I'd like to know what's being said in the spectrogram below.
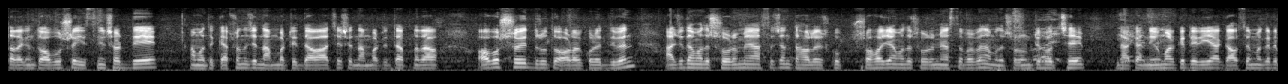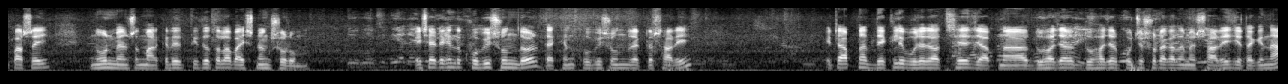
তারা কিন্তু অবশ্যই স্ক্রিনশট দিয়ে আমাদের ক্যাপশনে যে নাম্বারটি দেওয়া আছে, সেই নাম্বারটিতে আপনারা অবশ্যই দ্রুত অর্ডার করে দিবেন। আর যদি আমাদের শোরুমে আসতে চান, তাহলে খুব সহজে আমাদের শোরুমে আসতে পারবেন। আমাদের শোরুমটি হচ্ছে ঢাকা নিউ মার্কেট এরিয়া গাউসে মার্কেটের পাশেই নুন ম্যানশন মার্কেটের তৃতীয়তলা বাইশ নং শোরুম এই শাড়িটা কিন্তু খুবই সুন্দর, দেখেন খুবই সুন্দর একটা শাড়ি। এটা আপনার দেখলে বোঝা যাচ্ছে যে আপনার দু হাজার দু হাজার পঁচিশশো টাকা দামের শাড়ি, যেটা কিনা।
